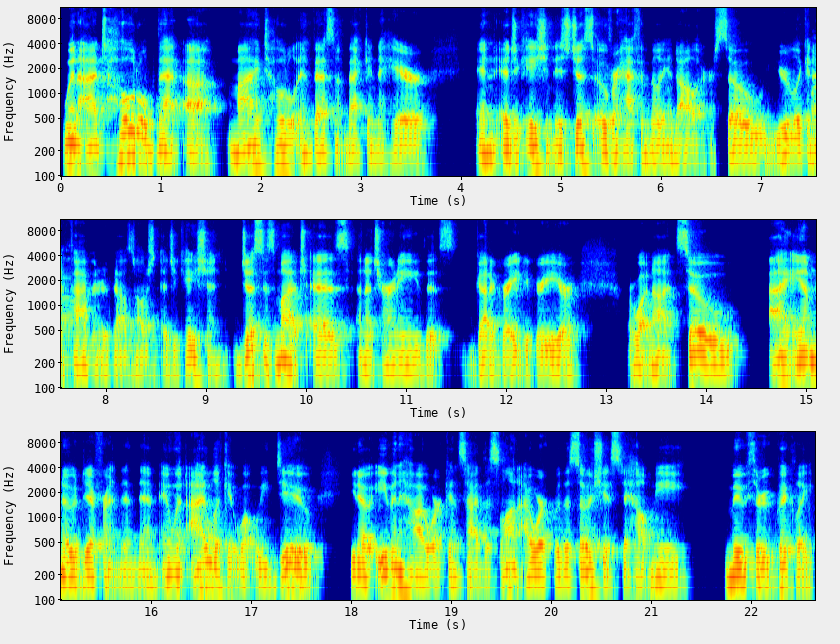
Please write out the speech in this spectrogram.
when I totaled that up, my total investment back into hair and education is just over half a million dollars. So you're looking Wow. at five hundred thousand dollars in education, just as much as an attorney that's got a great degree or or whatnot. So I am no different than them. And when I look at what we do, you know, even how I work inside the salon, I work with associates to help me move through quickly.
